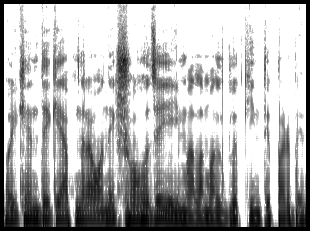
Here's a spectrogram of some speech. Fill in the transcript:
ওইখান থেকে আপনারা অনেক সহজেই এই মালামালগুলো কিনতে পারবেন।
